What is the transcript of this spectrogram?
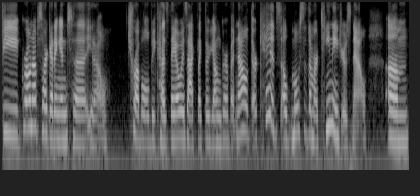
the grown-ups are getting into you know trouble because they always act like they're younger, but now they're kids. uh, Most of them are teenagers now. Um,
